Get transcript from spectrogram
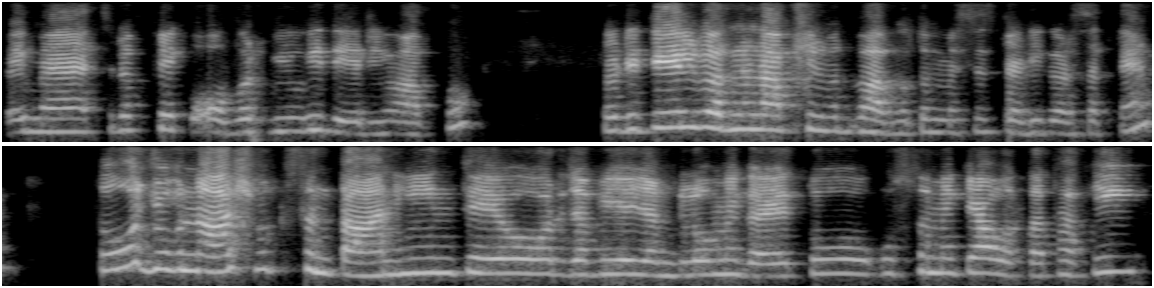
पे मैं सिर्फ़ एक ओवरव्यू ही दे रही हूँ आपको। तो डिटेल वर्णन आप श्रीमद भागवतम में से स्टडी कर सकते हैं। तो युगनाश्व संतानहीन थे और जब ये जंगलों में गए तो उस समय क्या होता था कि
